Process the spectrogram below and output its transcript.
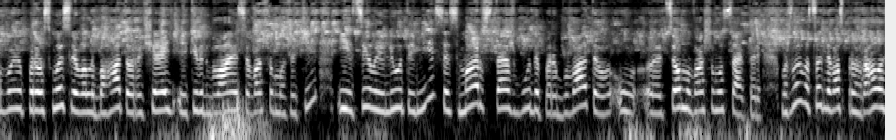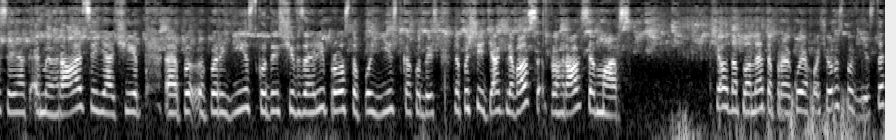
ви переосмислювали багато речей, які відбуваються в вашому житті, і цілий лютий місяць Марс теж буде перебувати у- цьому вашому секторі. Можливо, це для вас програлося як еміграція, чи переїзд кудись, чи взагалі просто поїздка кудись. Напишіть, як для вас програвся Марс. Ще одна планета, про яку я хочу розповісти,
